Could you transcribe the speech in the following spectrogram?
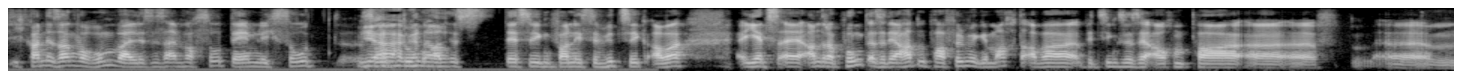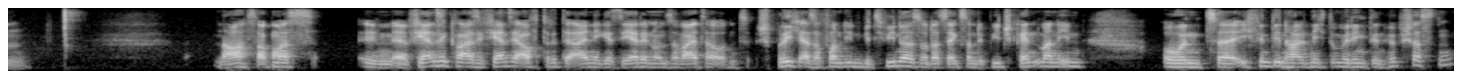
Ich kann dir sagen, warum, weil es ist einfach so dämlich, so, ja, so dumm genau. alles. Deswegen fand ich sie witzig. Aber jetzt äh, anderer Punkt. Also der hat ein paar Filme gemacht, aber beziehungsweise auch ein paar, äh, äh, ähm, na, sag mal's, im äh, Fernsehen quasi, Fernsehauftritte, einige Serien und so weiter. Und sprich, also von In-Betweeners oder Sex on the Beach kennt man ihn. Und äh, ich finde ihn halt nicht unbedingt den hübschesten.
